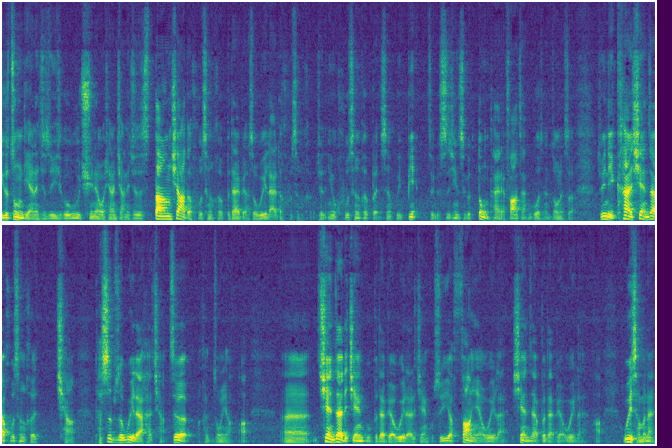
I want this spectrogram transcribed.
一个重点呢，就是一个误区呢，我想讲的就是当下的护城河不代表是未来的护城河，就是因为护城河本身会变，这个事情是个动态的发展过程中的时候，所以你看现在护城河强，它是不是未来还强？这很重要啊。呃，现在的坚固不代表未来的坚固，所以要放眼未来。现在不代表未来啊？为什么呢？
